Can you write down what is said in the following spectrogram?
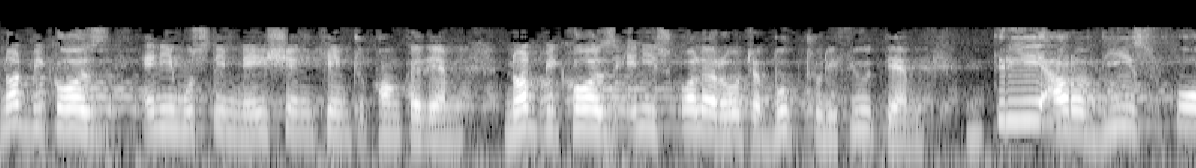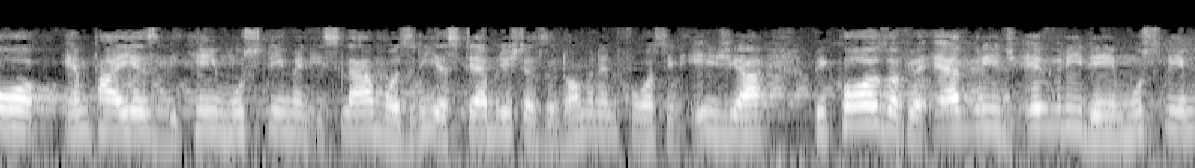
Not because any Muslim nation came to conquer them, not because any scholar wrote a book to refute them. Three out of these four empires became Muslim and Islam was re-established as the dominant force in Asia because of your average everyday Muslim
